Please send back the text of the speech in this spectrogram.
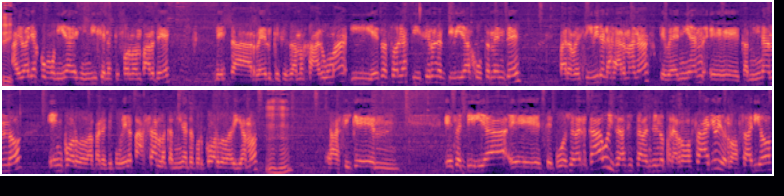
Hay varias comunidades indígenas que forman parte de esta red que se llama Jaruma y esas son las que hicieron la actividad justamente para recibir a las hermanas que venían eh, caminando en Córdoba para que pudiera pasar la caminata por Córdoba, digamos. Así que mm, esa actividad eh, se pudo llevar a cabo y ya se estaba yendo para Rosario y de Rosario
